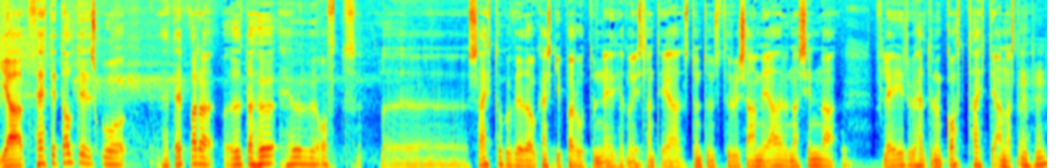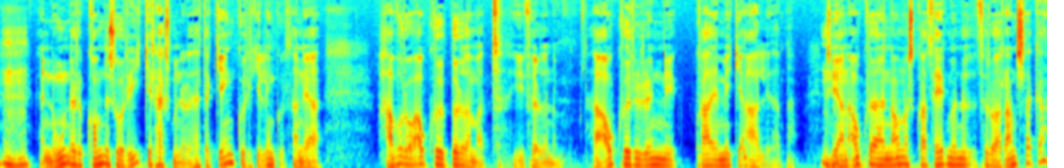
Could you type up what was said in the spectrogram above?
Já, þetta er daldið sko þetta er bara, auðvitað hefur við oft uh, sætt okkur við á kannski bara út um neyð hérna á Íslandi að stundum þurfum við sami aðeins að sinna fleiru heldur en gott hætti annar stað mm -hmm. en nún eru komnið svo ríkir hagsmunir að þetta gengur ekki lengur. Þannig að hafur og ákvöðu burðamatt í förðunum það ákvöður í raunni hvað er mikið alið þarna mm -hmm. síðan ákveðaði nánast hvað þeir munu þurfa að rannsaka.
